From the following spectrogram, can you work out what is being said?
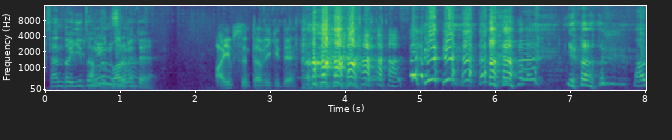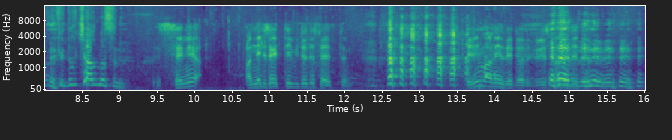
Sen dayıyı tanıyor Yalnız musun Baron'a- Mete? Ayıpsın tabii ki de. ya Abi fiddle çalmasın. Seni analiz ettiği videoda seyrettim. Beni mi analiz ediyordu? Birisi evet analiz ediyordu. beni beni beni.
